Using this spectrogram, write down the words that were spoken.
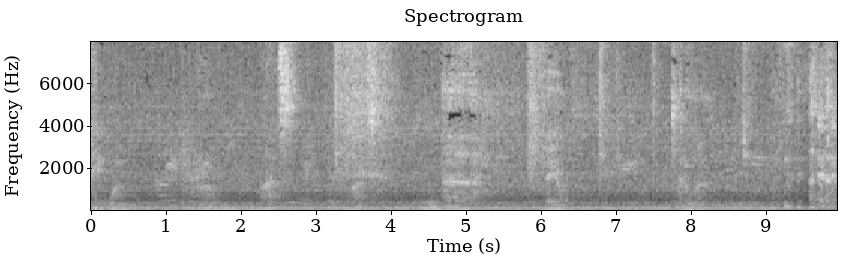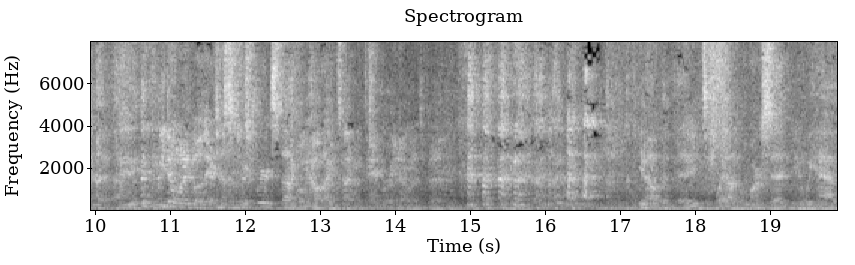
Pick one. Um, lots. Lots. Uh, fail. I don't want to. You don't want to go there. Just, just weird stuff. I've You only know, had like, time with Dan Marino, and it's been you know, but uh, to play out what Mark said, you know, we have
